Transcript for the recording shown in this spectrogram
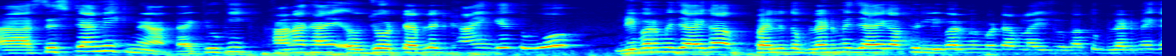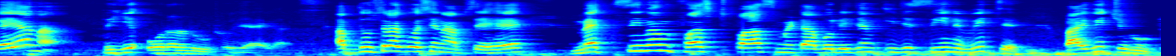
सिस्टेमिक में आता है, क्योंकि खाना खाए, जो टेबलेट खाएँगे तो वो लीवर में जाएगा, पहले तो ब्लड में जाएगा, फिर लीवर में मेटाबलाइज होगा तो ब्लड में गया ना तो ये ओरल रूट हो जाएगा। अब दूसरा क्वेश्चन आपसे है maximum first pass metabolism is seen which by which route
